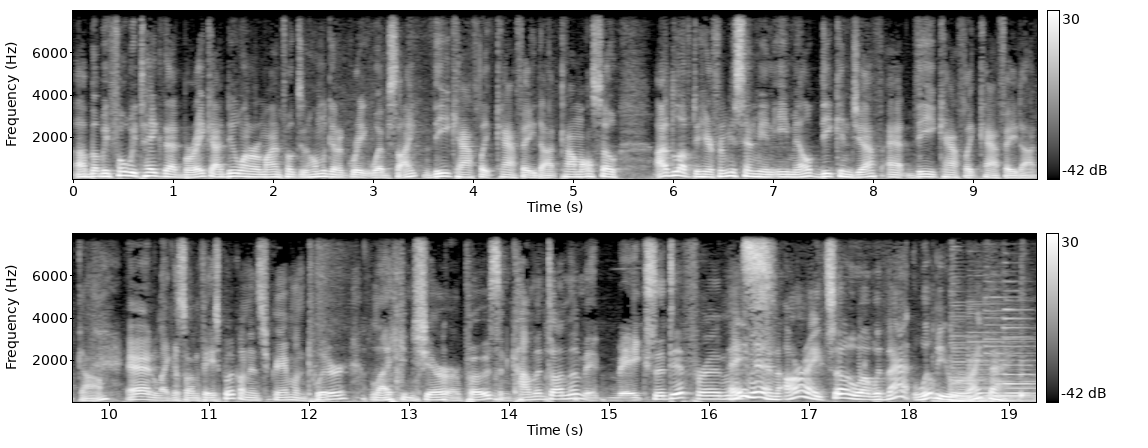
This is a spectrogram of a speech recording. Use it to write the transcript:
Uh, but before we take that break, I do want to remind folks at home we've got a great website, thecatholiccafe.com. Also, I'd love to hear from you. Send me an email, deaconjeff at thecatholiccafe.com. And like us on Facebook, on Instagram, on Twitter. Like and share our posts and comment on them. It makes a difference. Amen. All right. So uh, with that, we'll be right back.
